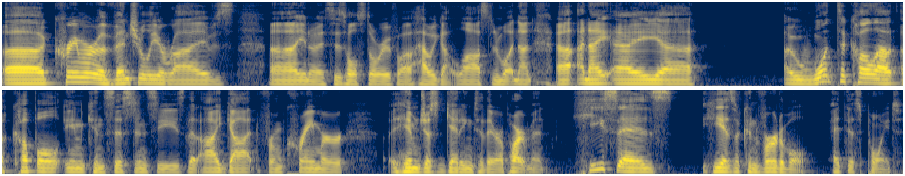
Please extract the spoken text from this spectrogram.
uh, Kramer eventually arrives. Uh, you know, it's his whole story of how he got lost and whatnot. Uh, and I, I, uh, I want to call out a couple inconsistencies that I got from Kramer, him just getting to their apartment. He says he has a convertible at this point,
